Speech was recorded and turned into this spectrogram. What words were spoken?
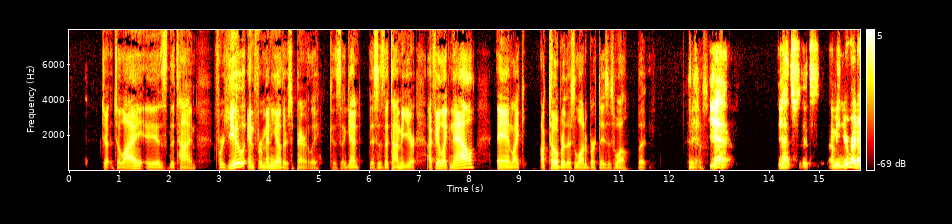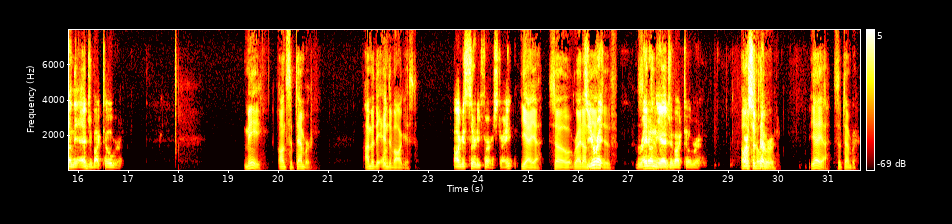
Ju- July is the time for you and for many others, apparently. Because again, this is the time of year. I feel like now and like October, there's a lot of birthdays as well. But who knows? Yeah, yeah. It's it's. I mean, you're right on the edge of October. Me on September. I'm at the end of August. August 31st, right? Yeah, yeah. So right on So the edge right- of Right on the edge of October. Oh, or September. Yeah, yeah, September.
